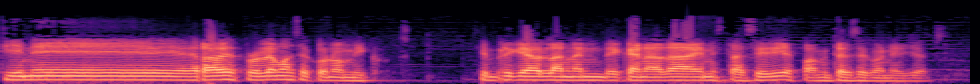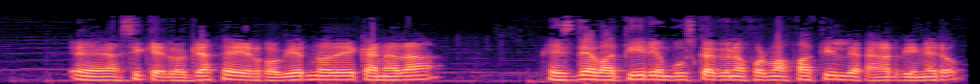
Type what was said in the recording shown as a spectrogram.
tiene graves problemas económicos. Siempre que hablan de Canadá en esta serie es para meterse con ellos. Eh, así que lo que hace el gobierno de Canadá es debatir en busca de una forma fácil de ganar dinero.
